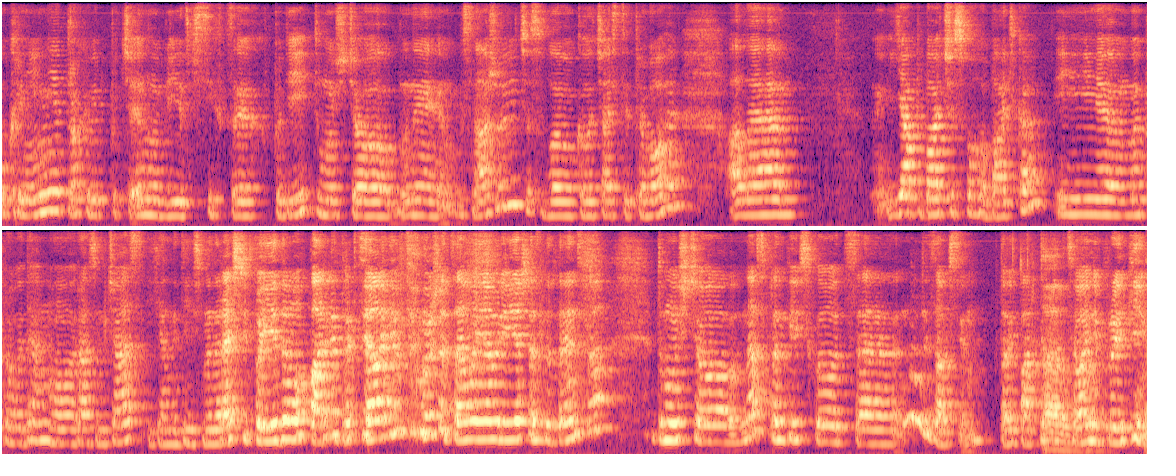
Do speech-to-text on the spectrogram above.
Україні трохи відпочину від всіх цих подій, тому що вони виснажують, особливо коли часті тривоги. Але я побачу свого батька і ми проведемо разом час. І я надіюсь, ми нарешті поїдемо в парк атракціонів, тому що це моя мрія ще з дитинства. Тому що в нас в Франківську це ну не зовсім той парк атракціонів, про який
